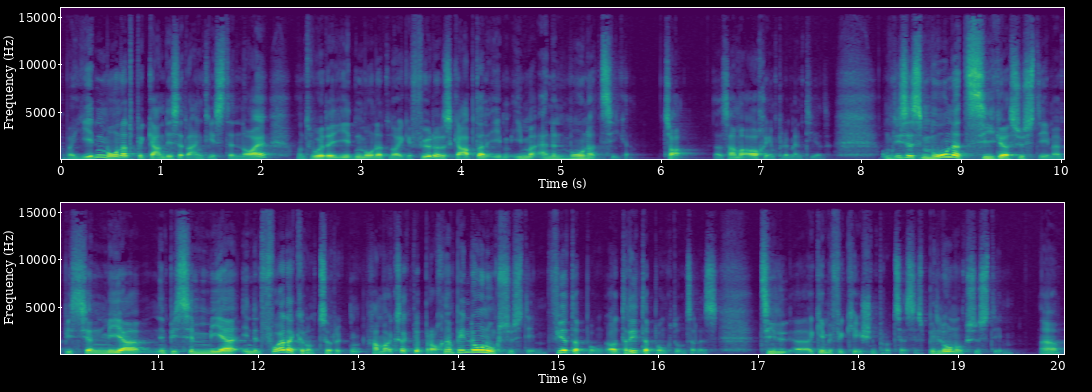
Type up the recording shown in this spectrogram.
Aber jeden Monat begann diese Rangliste neu und wurde jeden Monat neu geführt und es gab dann eben immer einen Monatssieger. So, das haben wir auch implementiert. Um dieses Monatssiegersystem ein bisschen mehr, ein bisschen mehr in den Vordergrund zu rücken, haben wir gesagt, wir brauchen ein Belohnungssystem. Vierter Punkt, äh, dritter Punkt unseres Ziel-Gamification-Prozesses, Belohnungssystem. Ja.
